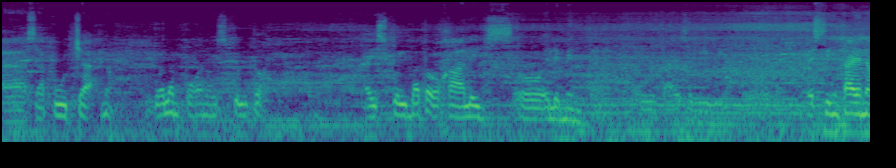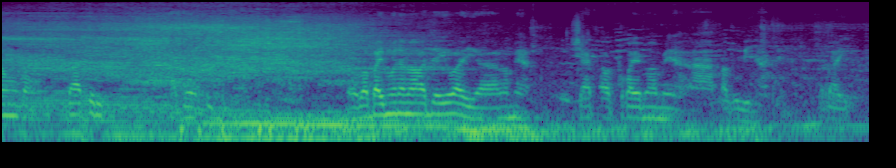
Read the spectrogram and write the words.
ah, sa Pucha, no? Hindi ko kung anong school to. High school ba to o college o elementary. So, tayo sa gilid. Testing tayo ng battery. Aborting. So, bye-bye muna mga DIY. ah, mamaya, shout out ko kayo mamaya ah, pag uwi natin. Bye-bye.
